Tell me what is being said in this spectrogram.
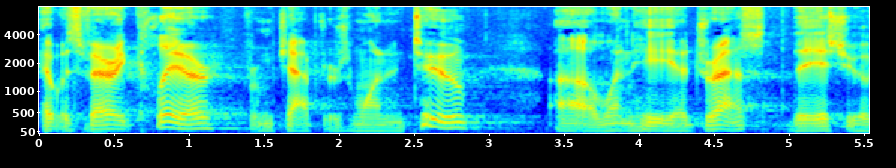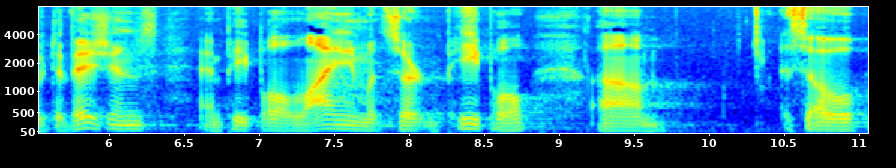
it was very clear from chapters 1 and 2 uh, when he addressed the issue of divisions and people aligning with certain people. Um, so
